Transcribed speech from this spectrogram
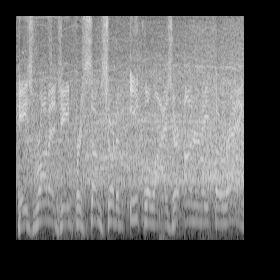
He's rummaging for some sort of equalizer underneath the ring.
